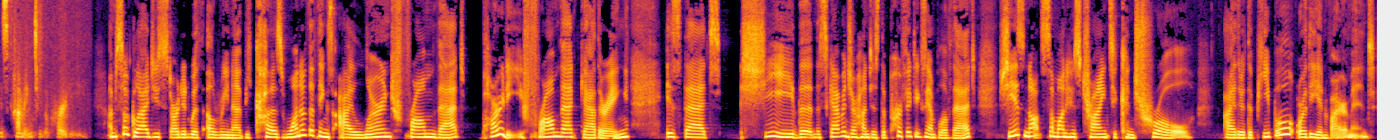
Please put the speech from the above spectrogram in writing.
is coming to the party. I'm so glad you started with Elrena because one of the things I learned from that party, from that gathering, is that she, the, the scavenger hunt is the perfect example of that. She is not someone who's trying to control either the people or the environment.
